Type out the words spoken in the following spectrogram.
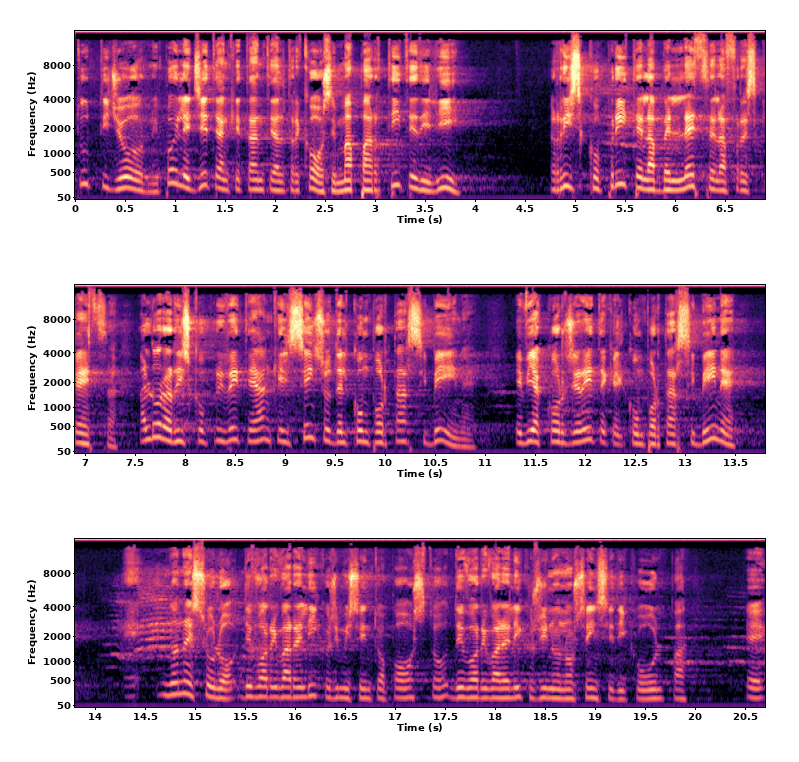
tutti i giorni, poi leggete anche tante altre cose, ma partite di lì riscoprite la bellezza e la freschezza, allora riscoprirete anche il senso del comportarsi bene e vi accorgerete che il comportarsi bene non è solo devo arrivare lì così mi sento a posto, devo arrivare lì così non ho sensi di colpa, eh,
